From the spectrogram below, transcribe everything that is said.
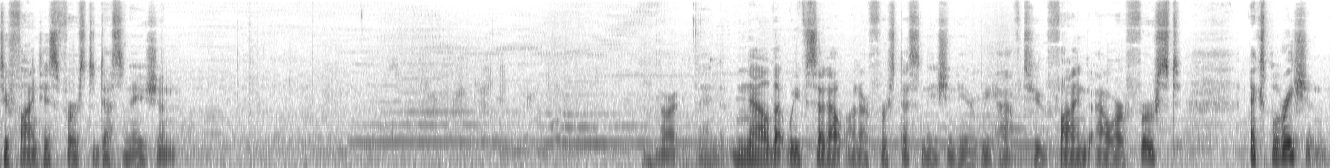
to find his first destination. Alright, and now that we've set out on our first destination here, we have to find our first exploration.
